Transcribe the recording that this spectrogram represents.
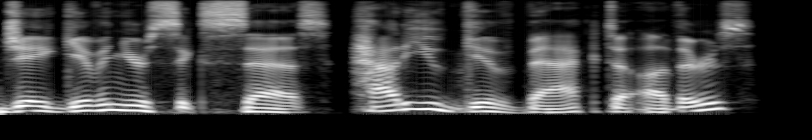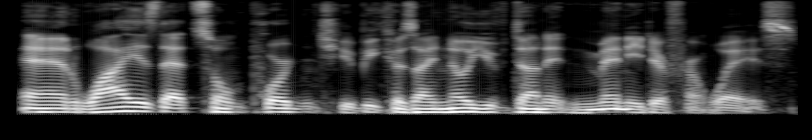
Jay, given your success, how do you give back to others? And why is that so important to you? Because I know you've done it in many different ways.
